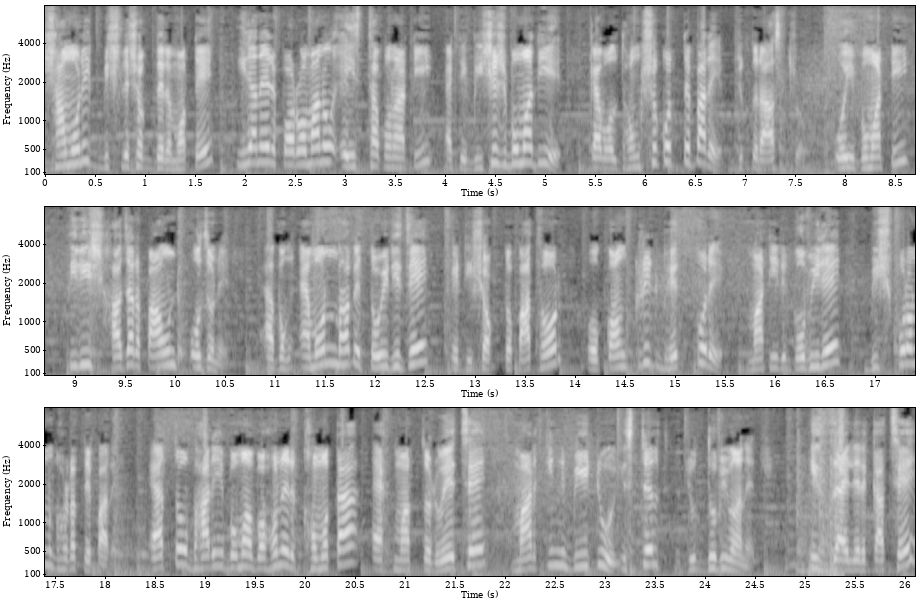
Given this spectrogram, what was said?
সামরিক বিশ্লেষকদের মতে, ইরানের পরমাণু এই স্থাপনাটি একটি বিশেষ বোমা দিয়ে কেবল ধ্বংস করতে পারে যুক্তরাষ্ট্র। ওই বোমাটি তিরিশ হাজার পাউন্ড ওজনের। এবং এমনভাবে তৈরি যে এটি শক্ত পাথর ও কংক্রিট ভেদ করে মাটির গভীরে বিস্ফোরণ ঘটাতে পারে। এত ভারী বোমা বহনের ক্ষমতা একমাত্র রয়েছে মার্কিন বি টু স্টেলথ যুদ্ধবিমানের ইসরায়েলের কাছে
